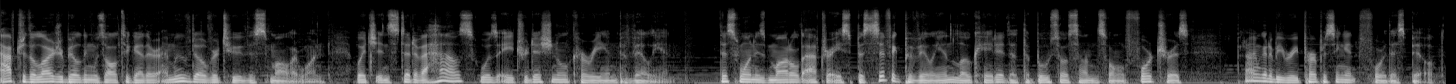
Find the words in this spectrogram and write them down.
After the larger building was all together, I moved over to the smaller one, which instead of a house was a traditional Korean pavilion. This one is modeled after a specific pavilion located at the Busosanseong Fortress, but I'm going to be repurposing it for this build.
